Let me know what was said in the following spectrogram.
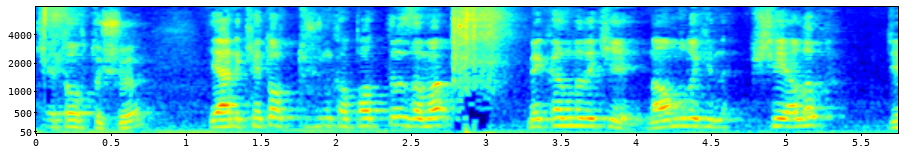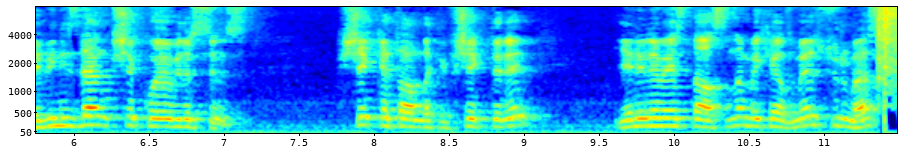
Cat off tuşu. Yani cat off tuşunu kapattığınız zaman mekanizmadaki namludaki fişeği alıp cebinizden fişek koyabilirsiniz. Fişek yatağındaki fişekleri yenileme esnasında mekanizmaya sürmez.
